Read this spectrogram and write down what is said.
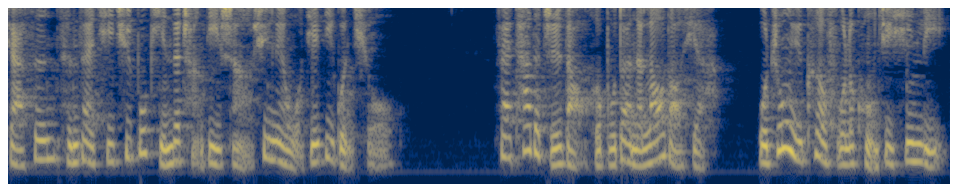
贾森曾在崎岖不平的场地上训练我接地滚球，在他的指导和不断的唠叨下，我终于克服了恐惧心理，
